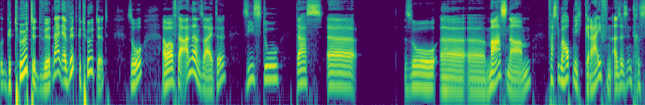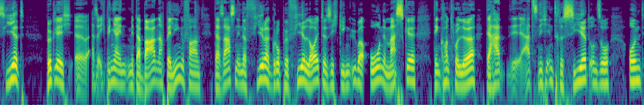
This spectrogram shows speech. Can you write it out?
getötet wird. Nein, er wird getötet, so. Aber auf der anderen Seite siehst du, dass äh, so äh, äh, Maßnahmen fast überhaupt nicht greifen. Also es interessiert wirklich, äh, also ich bin ja in, mit der Bahn nach Berlin gefahren, da saßen in der Vierergruppe vier Leute sich gegenüber ohne Maske. Den Kontrolleur, der hat es nicht interessiert und so. Und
